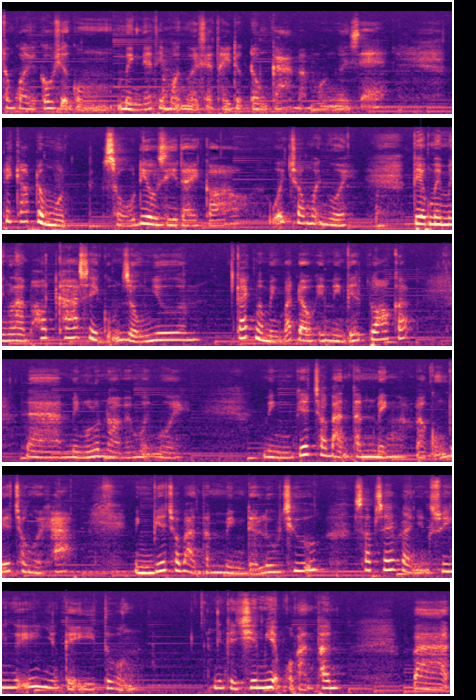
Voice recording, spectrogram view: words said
thông qua cái câu chuyện của mình ấy thì mọi người sẽ thấy được đồng cảm và mọi người sẽ pick up được một số điều gì đấy có hữu ích cho mọi người. Việc mình mình làm podcast thì cũng giống như um, cách mà mình bắt đầu khi mình viết blog á là mình luôn nói với mọi người. Mình viết cho bản thân mình và cũng viết cho người khác. Mình viết cho bản thân mình để lưu trữ sắp xếp lại những suy nghĩ những cái ý tưởng những cái chiêm nghiệm của bản thân. Và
